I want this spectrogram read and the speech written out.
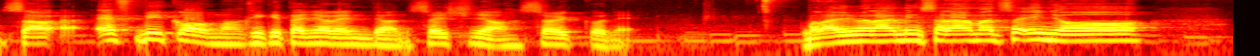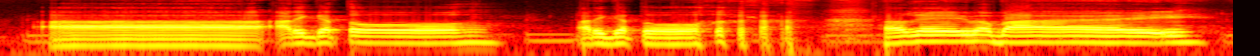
sa FB ko, makikita nyo rin doon. Search nyo, Sir Kune. Maraming maraming salamat sa inyo. Ah, arigato. Arigato. okay, bye-bye.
